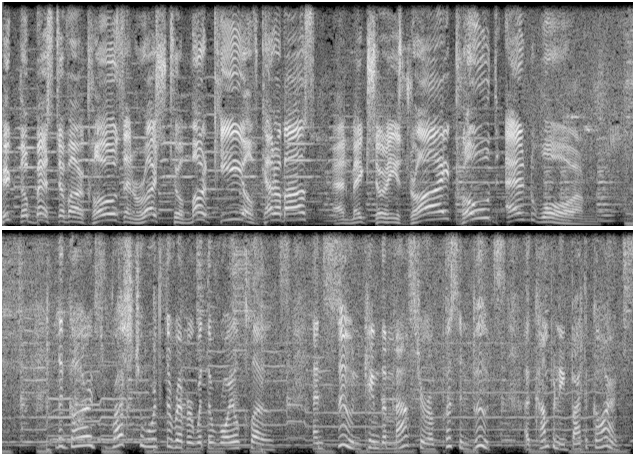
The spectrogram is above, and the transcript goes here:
pick the best of our clothes and rush to Marquis of Carabas and make sure he's dry, clothed, and warm. The guards rushed towards the river with the royal clothes, and soon came the master of Puss in Boots, accompanied by the guards.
